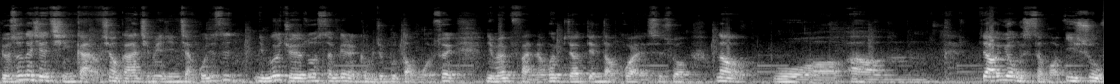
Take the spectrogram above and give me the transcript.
有时候那些情感，像我刚才前面已经讲过，就是你们会觉得说身边人根本就不懂我，所以你们反而会比较颠倒过来，是说，那我嗯。要用什么艺术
